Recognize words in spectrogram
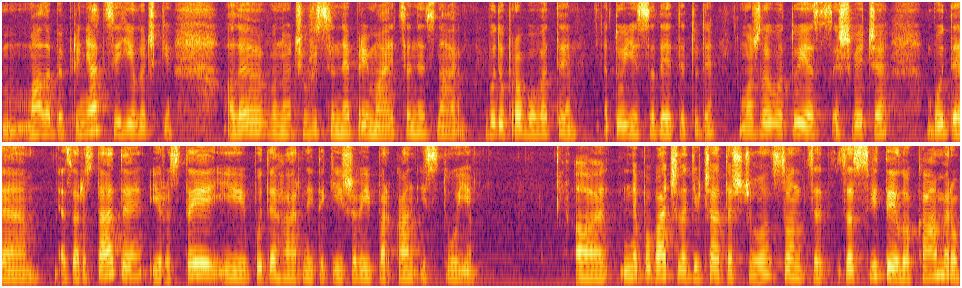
мала би прийнятися гілочки, але воно чогось не приймається, не знаю. Буду пробувати туї садити туди. Можливо, туя швидше буде заростати і рости, і буде гарний такий живий паркан із туї. Не побачила дівчата, що сонце засвітило камеру.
